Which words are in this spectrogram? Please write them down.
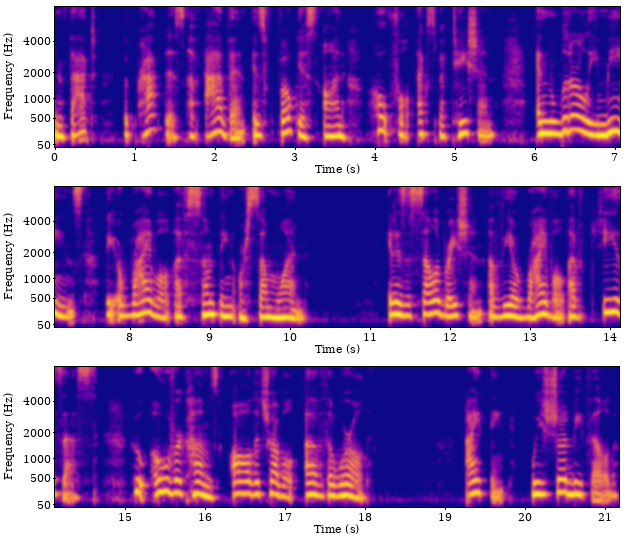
In fact, the practice of Advent is focused on hopeful expectation and literally means the arrival of something or someone. It is a celebration of the arrival of Jesus, who overcomes all the trouble of the world. I think we should be filled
